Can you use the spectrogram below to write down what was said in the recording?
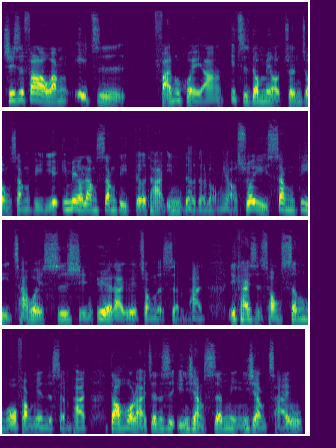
其实法老王一直。反悔啊，一直都没有尊重上帝，也也没有让上帝得他应得的荣耀，所以上帝才会施行越来越重的审判。一开始从生活方面的审判，到后来真的是影响生命、影响财务。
